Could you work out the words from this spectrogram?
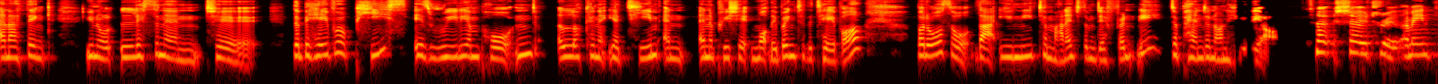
And I think, you know, listening to the behavioral piece is really important looking at your team and, and appreciating what they bring to the table, but also that you need to manage them differently depending on who they are. So, so true. I mean,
